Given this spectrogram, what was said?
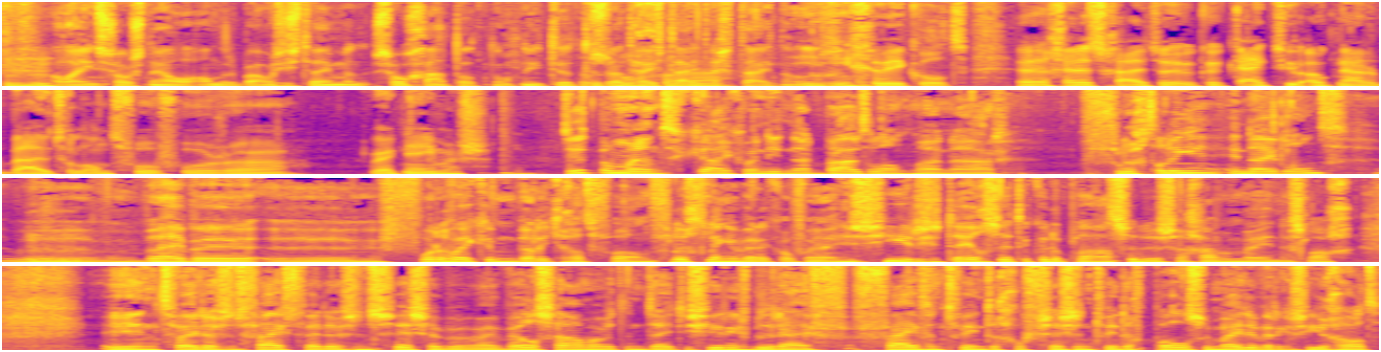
Mm -hmm. Alleen zo snel andere bouwsystemen, zo gaat dat nog niet. Dat, dat, dat heeft tijd, echt tijd nodig. Ingewikkeld. Gerrit Schuit, kijkt u ook naar het buitenland voor, voor werknemers? Op dit moment kijken we niet naar het buitenland, maar naar vluchtelingen in Nederland. Mm -hmm. uh, wij hebben uh, vorige week een belletje gehad van vluchtelingenwerk... of wij een Syrische tegelzetter kunnen plaatsen. Dus daar gaan we mee in de slag. In 2005, 2006 hebben wij wel samen met een detacheringsbedrijf... 25 of 26 Poolse medewerkers hier gehad.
